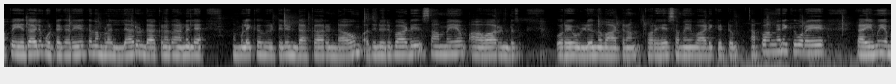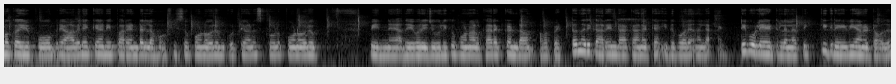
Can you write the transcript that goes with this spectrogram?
അപ്പോൾ ഏതായാലും മുട്ടക്കറിയൊക്കെ നമ്മളെല്ലാവരും ഉണ്ടാക്കണതാണല്ലേ? നമ്മളെയൊക്കെ വീട്ടിൽ ഉണ്ടാക്കാറുണ്ടാവും അതിനൊരുപാട് സമയം ആവാറുണ്ട്. കുറേ ഉള്ളി ഒന്ന് വാട്ടണം. കുറേ സമയം വാടിക്കിട്ടും. അപ്പോൾ അങ്ങനെയൊക്കെ കുറേ ടൈം നമുക്ക് അതിൽ പോവും രാവിലെയൊക്കെ ആണെങ്കിൽ പറയണ്ടല്ലോ ഓഫീസിൽ പോണോലും കുട്ടികൾ സ്കൂളിൽ പോണോലും പിന്നെ അതേപോലെ ജോലിക്ക് പോകുന്ന ആൾക്കാരൊക്കെ ഉണ്ടാവും. അപ്പോൾ പെട്ടെന്നൊരു കറി ഉണ്ടാക്കാനൊക്കെ ഇതുപോലെ നല്ല അടിപൊളിയായിട്ടുള്ള നല്ല തിക്ക് ഗ്രേവിയാണ് കേട്ടോ അത്.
